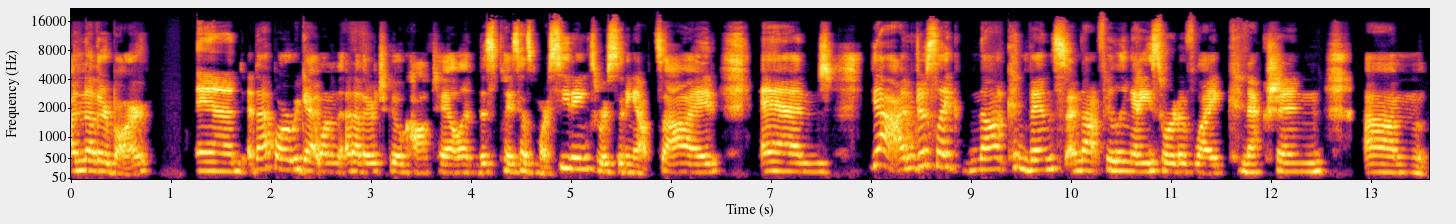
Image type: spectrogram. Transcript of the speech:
another bar. And at that bar, we get one another to go cocktail, and this place has more seating, so we're sitting outside. And yeah, I'm just like not convinced. I'm not feeling any sort of like connection. Um,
